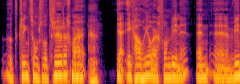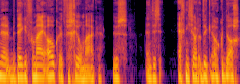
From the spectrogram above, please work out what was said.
dat klinkt soms wat treurig, maar ja ja, ik hou heel erg van winnen. En uh, winnen betekent voor mij ook het verschil maken. Dus het is echt niet zo dat ik elke dag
